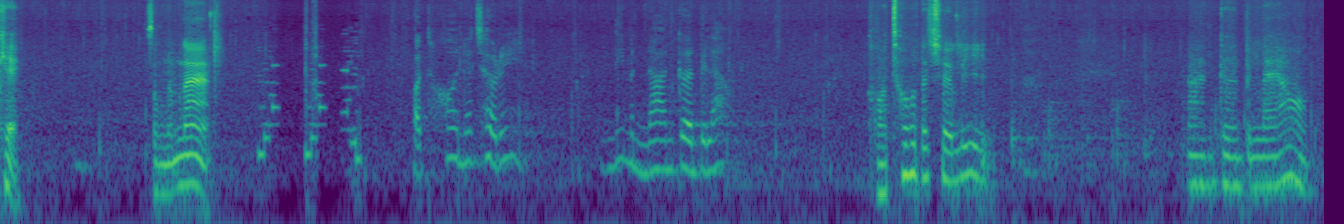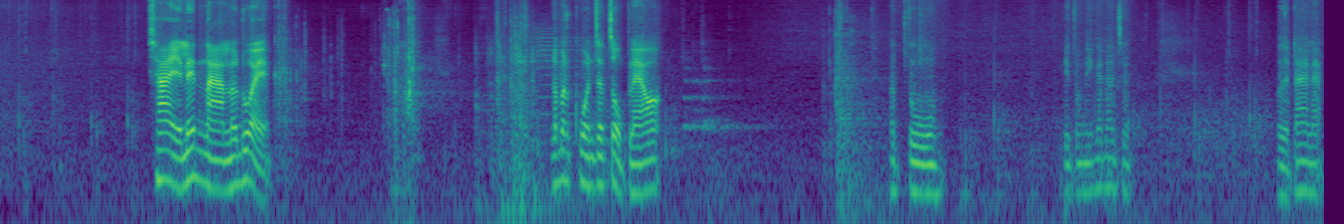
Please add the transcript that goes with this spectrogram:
เคสมน้ำหน้า ขอโทษนะเชอรี่ นี่มันนานเกินไปแล้ว ขอโทษนะเชอรี่นานเกินไปแล้ว ใช่เล่นนานแล้วด้วย แล้วมันควรจะจบแล้ว ประตูที่ตรงนี้ก็น่าจะ เปิดได้แล้ว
